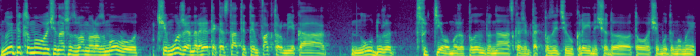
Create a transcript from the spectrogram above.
Ну і підсумовуючи нашу з вами розмову, чи може енергетика стати тим фактором, яка ну дуже суттєво може вплинути на, скажімо так, позицію України щодо того, чи будемо ми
